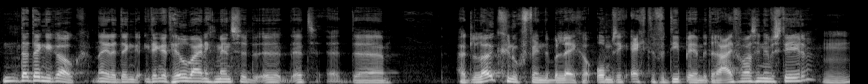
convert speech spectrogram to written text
Dat denk ik ook. Nee, dat denk, ik denk dat heel weinig mensen de, het, de, het leuk genoeg vinden beleggen om zich echt te verdiepen in bedrijven waar ze in investeren. Mhm.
